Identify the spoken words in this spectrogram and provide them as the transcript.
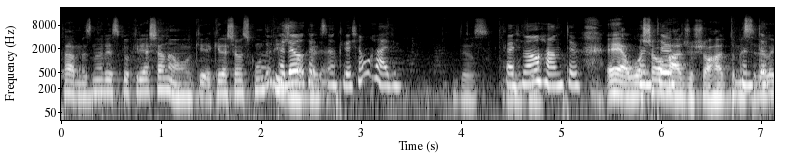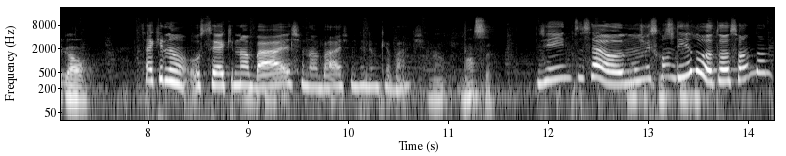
tá, mas não era isso que eu queria achar, não. Eu queria, eu queria achar um esconderijo, Cadê o... rapaz. Não, eu queria achar um rádio. Deus. Quero chamar um Hunter. É, o Hunter. rádio. O rádio também seria Hunter. legal. Será que não, o C aqui não abaixa, não abaixa, não tem nenhum que abaixa? Não, nossa. Gente do céu, eu não Muito me escondi, Lu, eu tô só andando.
